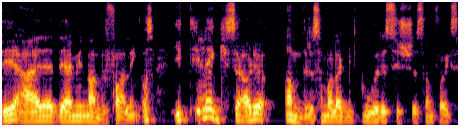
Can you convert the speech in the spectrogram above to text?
Det er, det er min anbefaling. Også, I tillegg så er det jo andre som har laget gode ressurser, som f.eks.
